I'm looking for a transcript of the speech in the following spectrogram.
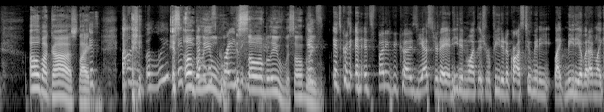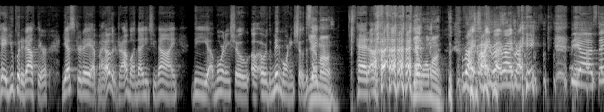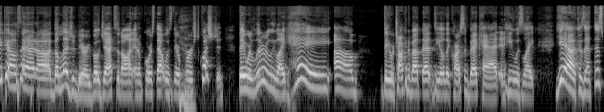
Oh my gosh. Like It's unbelievable. it's, I mean, unbelievable. crazy. it's so unbelievable. It's so unbelievable. it's crazy and it's funny because yesterday and he didn't want this repeated across too many like media but i'm like hey you put it out there yesterday at my other job on 92.9 the uh, morning show uh, or the mid-morning show the yeah, Steakhouse, man. had uh Yeah, woman. right right right right right the uh steakhouse had uh the legendary bo jackson on and of course that was their Yeah. first question they were literally like hey um they were talking about that deal that carson beck had and he was like yeah because at this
